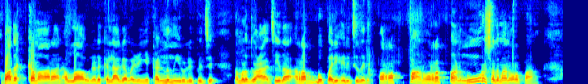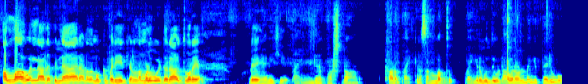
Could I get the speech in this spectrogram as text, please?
അപ്പോൾ അതൊക്കെ മാറാൻ അള്ളാഹുവിനടുക്കൽ അകമഴിഞ്ഞ് കണ്ണുനീരൊലിപ്പിച്ച് നമ്മൾ ദ്വാ ചെയ്ത റബ്ബ് പരിഹരിച്ചു തരും. ഉറപ്പാണ് ഉറപ്പാണ്. നൂറ് ശതമാനം ഉറപ്പാണ്. അള്ളാഹു അല്ലാതെ പിന്നെ ആരാണ് നമുക്ക് പരിഹരിക്കണം നമ്മൾ പോയിട്ട് ഒരാൾക്ക് പറയാം ഡേ എനിക്ക് ഭയങ്കര പ്രശ്നമാണ്. കട ഭയങ്കര സമ്പത്ത് ഭയങ്കര ബുദ്ധിമുട്ട്. അവനുണ്ടെങ്കിൽ തരുമോ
